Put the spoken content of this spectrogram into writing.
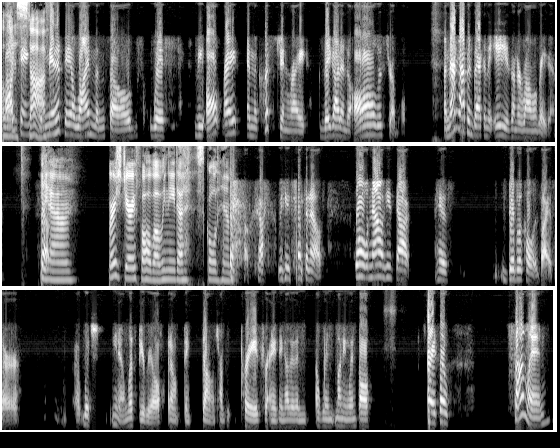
a lot I of think stuff. The minute they align themselves with the alt right and the Christian right, they got into all this trouble. And that happened back in the 80s under Ronald Reagan. So, yeah. Where's Jerry Falwell? We need to scold him. Oh, God, we need something else. Well, now he's got his biblical advisor, which, you know, let's be real. I don't think Donald Trump prays for anything other than a win- money windfall. All right, so Sondland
